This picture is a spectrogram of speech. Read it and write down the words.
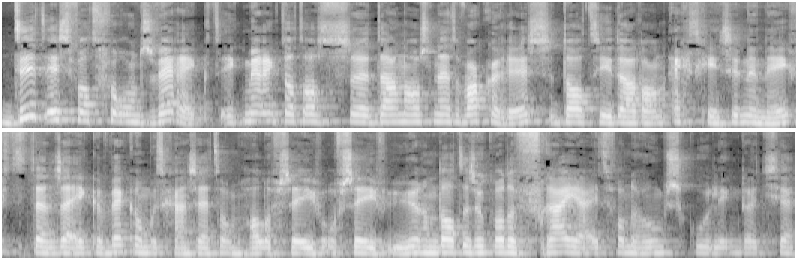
dit is wat voor ons werkt. Ik merk dat als uh, Daan als net wakker is, dat hij daar dan echt geen zin in heeft. Tenzij ik een wekker moet gaan zetten om half zeven of zeven uur. En dat is ook wel de vrijheid van de homeschooling. Dat je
